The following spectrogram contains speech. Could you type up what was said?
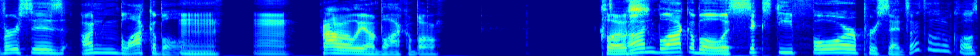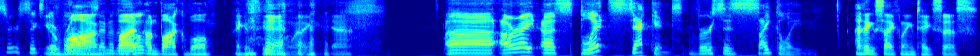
versus unblockable. Mm, mm, probably unblockable. Close. Unblockable was 64%. So that's a little closer. 64% You're wrong, of the but vote. unblockable. I can see it winning. Yeah. uh, all right, uh, split second versus cycling. I think cycling takes this.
